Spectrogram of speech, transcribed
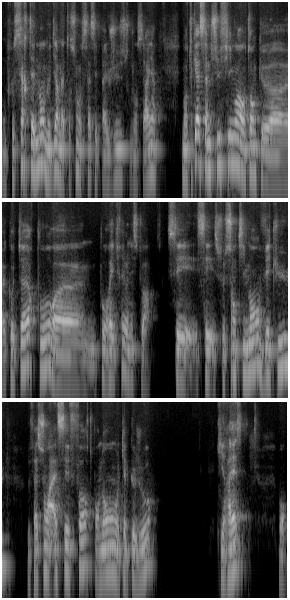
on peut certainement me dire, mais attention, ça, c'est pas juste, ou j'en sais rien. Mais en tout cas, ça me suffit, moi, en tant euh, qu'auteur, pour, pour écrire une histoire. C'est ce sentiment vécu de façon assez forte pendant quelques jours qui reste. Bon,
